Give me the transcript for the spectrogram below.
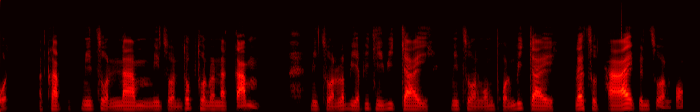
บทนะครับ มีส่วนนำมีส่วนทบทวนวรรณกรรม มีส่วนระเบียบวิธีวิจัย มีส่วนของผลวิจัย และสุดท้ายเป็นส่วนของ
